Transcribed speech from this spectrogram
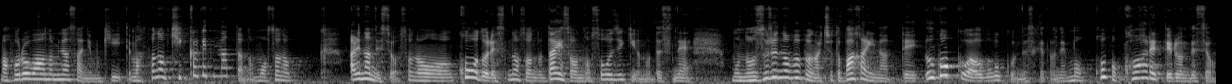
まあ、フォロワーの皆さんにも聞いて、まあ、そのきっかけになったのもそのあれなんですよ。そのコードレスのそのダイソンの掃除機のですねもうノズルの部分がちょっとバカになって動くは動くんですけどねもうほぼ壊れてるんですよ。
